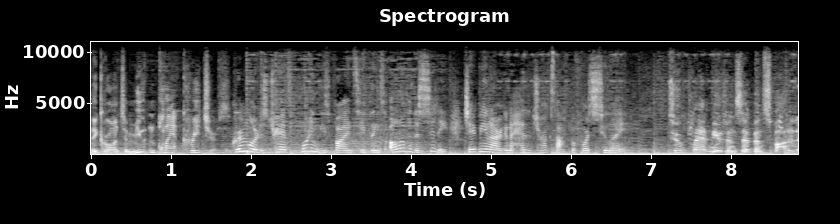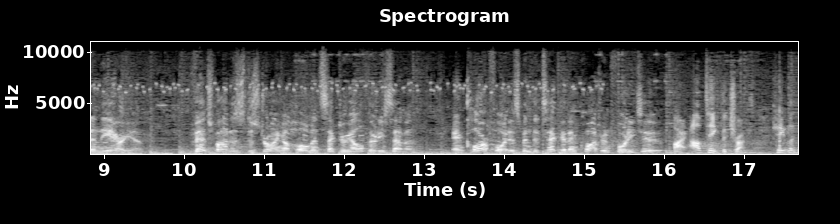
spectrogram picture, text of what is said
they grow into mutant plant creatures. Grimlord is transporting these vine seedlings all over the city. JB and I are gonna head the trucks off before it's too late. Two plant mutants have been spotted in the area. Vegbot is destroying a home in Sector L37, and Chlorofoid has been detected in Quadrant 42. All right, I'll take the trucks. Caitlin,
